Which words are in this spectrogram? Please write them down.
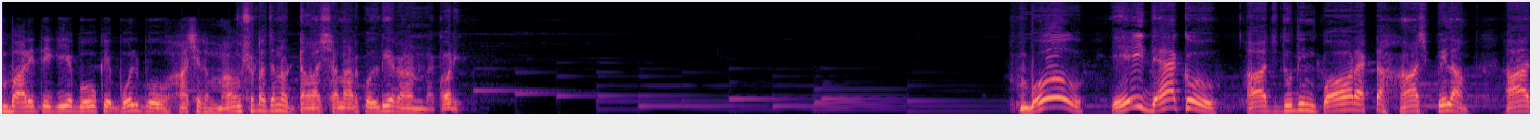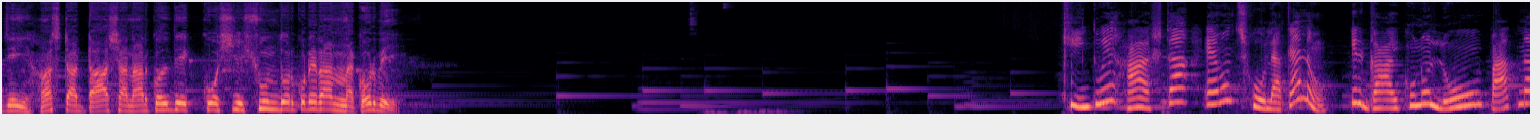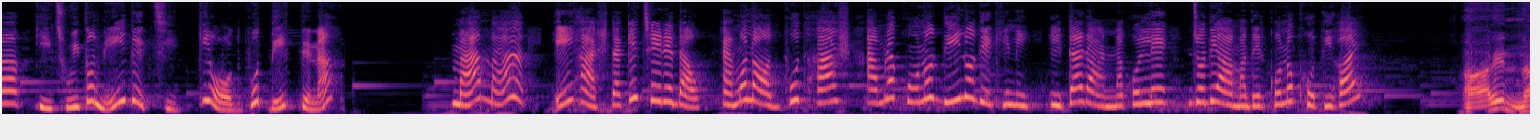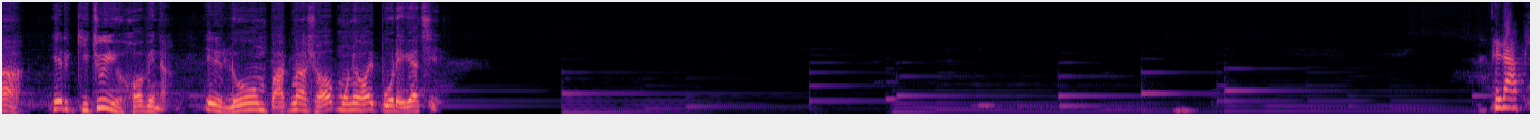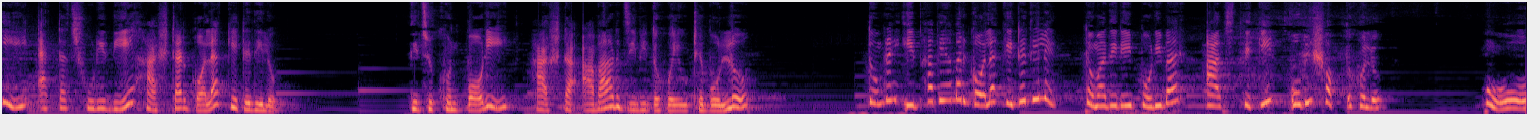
বাড়িতে গিয়ে বউকে বলব, হাঁসের মাংসটা যেন ডাঁসা নারকল দিয়ে রান্না করে। বউ এই দেখো আজ দুদিন পর একটা হাঁস পেলাম। আজ এই হাঁসটা ডাসা নারকল দিয়ে কষিয়ে সুন্দর করে রান্না করবে। কিন্তু এই হাঁসটা এমন ছোলা কেন? এর গায়ে কোনো লোম পাকনা কিছুই তো নেই দেখছি। কি অদ্ভুত দেখতে না? মা মা এই হাঁসটাকে ছেড়ে দাও। এমন অদ্ভুত হাঁস আমরা কোনো দিনও দেখিনি। এটা রান্না করলে যদি আমাদের কোনো ক্ষতি হয়? আরে না এর কিছুই হবে না। এর লোম পাকনা সব মনে হয় পড়ে গেছে। রাফি একটা ছুরি দিয়ে হাঁসটার গলা কেটে দিল। কিছুক্ষণ পরই হাঁসটা আবার জীবিত হয়ে উঠে বলল, তোমরা এভাবে আমার গলা কেটে দিলে? তোমাদের এই পরিবার আজ থেকে অভিশপ্ত হলো। ও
